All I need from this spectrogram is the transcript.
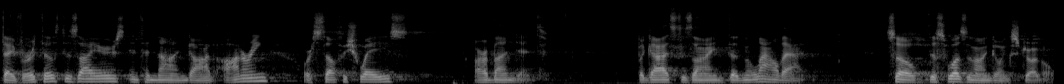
divert those desires into non God honoring or selfish ways are abundant. But God's design doesn't allow that. So this was an ongoing struggle,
